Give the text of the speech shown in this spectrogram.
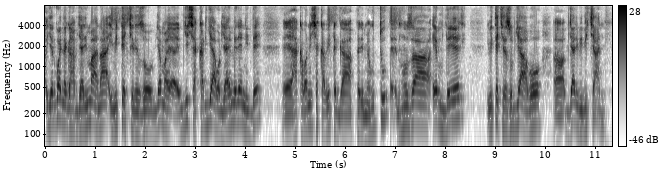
yarwanyaga habyarimana ibitekerezo by'ishyaka ryabo rya mrnd eh, hakaba n'ishyaka bitaga perimehutu eh, ntuza mdr ibitekerezo byabo byari bibi cyane.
